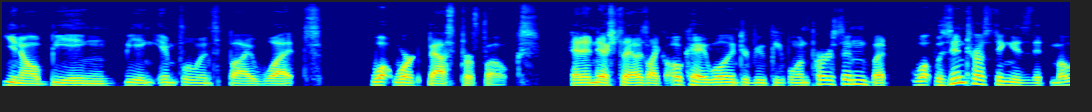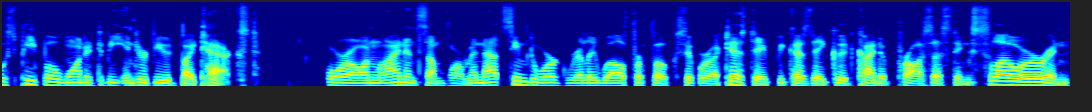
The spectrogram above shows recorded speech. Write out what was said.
you know being being influenced by what what worked best for folks and initially i was like okay we'll interview people in person but what was interesting is that most people wanted to be interviewed by text or online in some form and that seemed to work really well for folks that were autistic because they could kind of process things slower and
